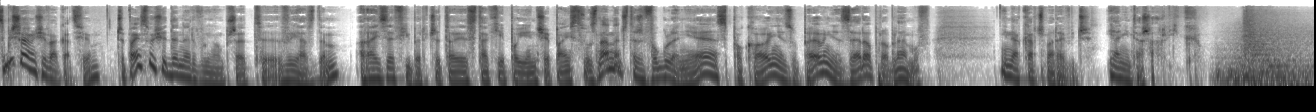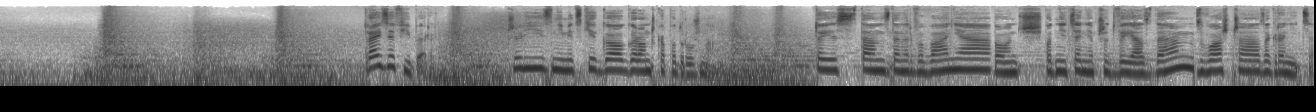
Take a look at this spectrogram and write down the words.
Zbliżają się wakacje. Czy państwo się denerwują przed wyjazdem? Reisefiber, czy to jest takie pojęcie państwu znane, czy też w ogóle nie? Spokojnie, zupełnie, zero problemów. Nina Karczmarewicz i Anita Szarlik. Reisefiber, czyli z niemieckiego gorączka podróżna to jest stan zdenerwowania bądź podniecenia przed wyjazdem, zwłaszcza za granicę.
